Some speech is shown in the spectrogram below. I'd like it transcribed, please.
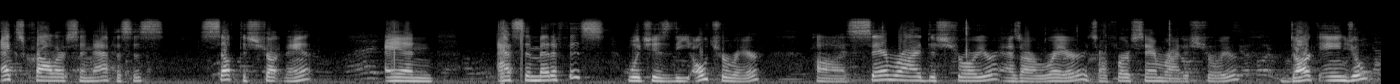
X Crawler Synaphysis, Self Destruct Ant, and Asymetaphys, which is the ultra rare. Uh, Samurai Destroyer as our rare. It's our first Samurai Destroyer. Dark Angel,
